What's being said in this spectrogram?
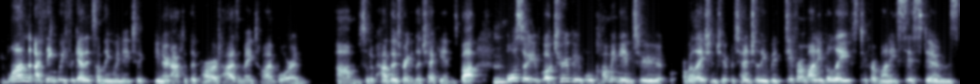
one I think we forget it's something we need to, you know, actively prioritize and make time for and um, sort of have those regular check-ins but mm. also you've got two people coming into a relationship potentially with different money beliefs different money systems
